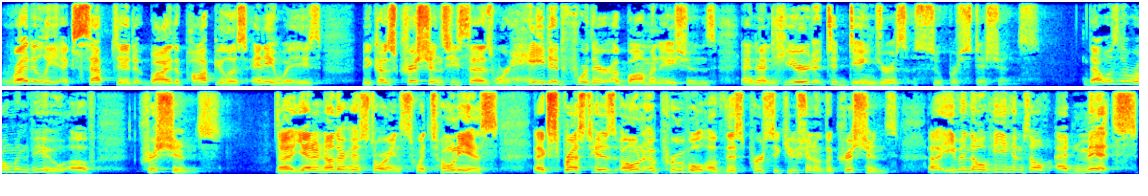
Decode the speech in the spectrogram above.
readily accepted by the populace anyways, because Christians, he says, were hated for their abominations and adhered to dangerous superstitions. That was the Roman view of Christians. Uh, yet another historian, Suetonius, expressed his own approval of this persecution of the Christians, uh, even though he himself admits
